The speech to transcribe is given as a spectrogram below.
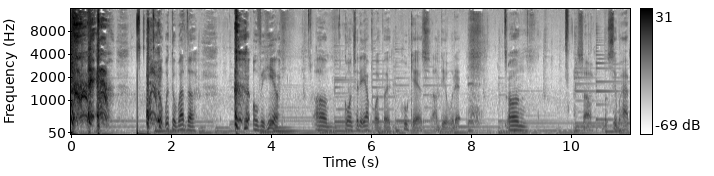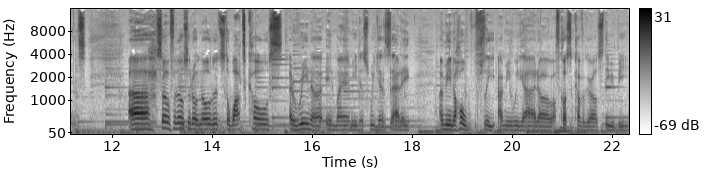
with the weather over here. Um, going to the airport, but who cares? I'll deal with it. Um, so we'll see what happens. Uh, so for those who don't know, it's the Watsco Arena in Miami this weekend, Saturday. I mean, the whole fleet. I mean, we got, uh, of course, the cover girls, Stevie B,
